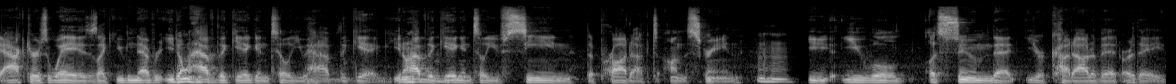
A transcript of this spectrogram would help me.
the actor's way is like you never, you don't have the gig until you have the gig. You don't have the gig until you've seen the product on the screen. You you will assume that you're cut out of it, or they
